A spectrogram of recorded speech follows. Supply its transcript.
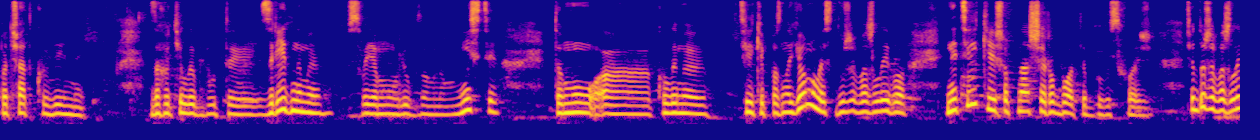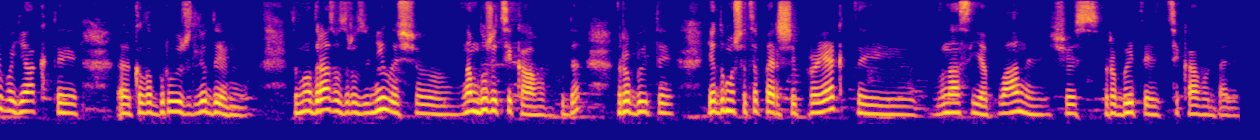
початку війни. Захотіли бути з рідними в своєму улюбленому місті. Тому, коли ми тільки познайомились, дуже важливо не тільки, щоб наші роботи були схожі, ще дуже важливо, як ти е, колаборуєш з людиною. Тому одразу зрозуміли, що нам дуже цікаво буде робити. Я думаю, що це перший проєкт, і в нас є плани щось робити цікаво далі.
